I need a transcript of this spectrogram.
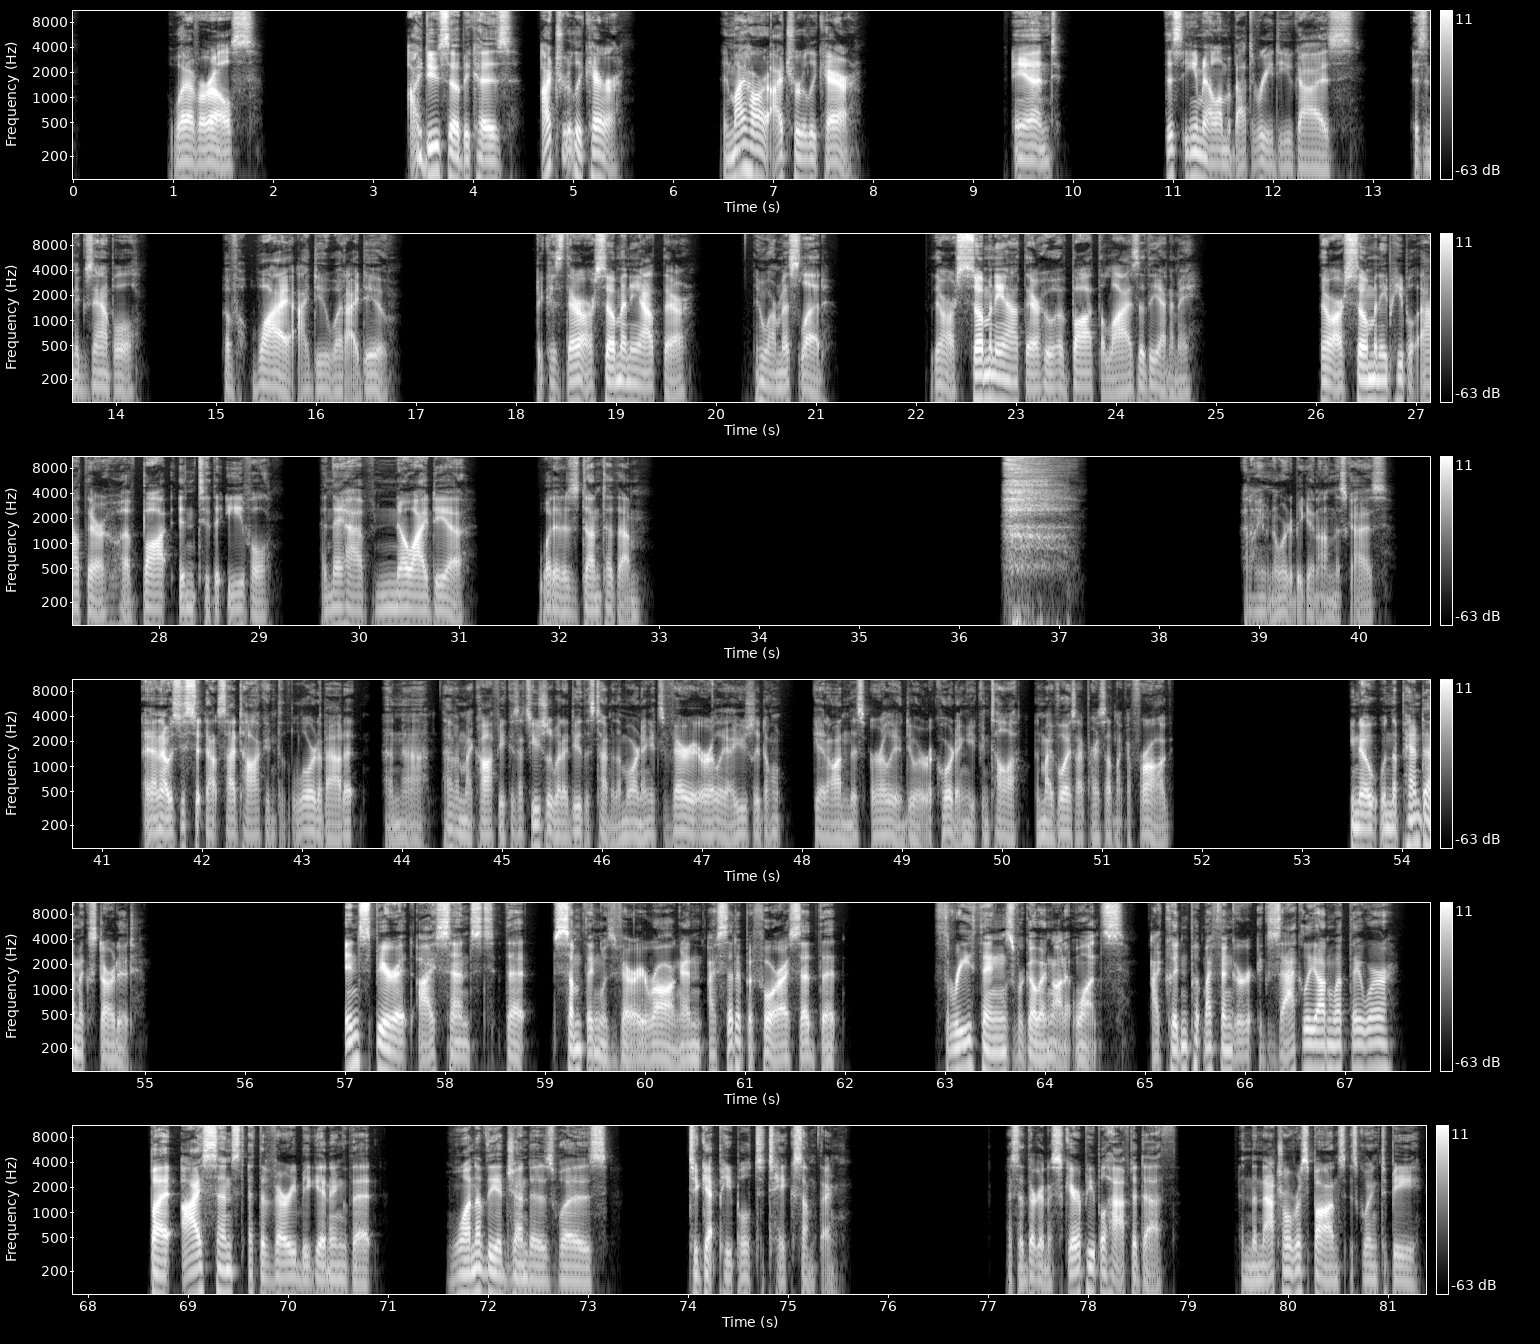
whatever else, I do so because I truly care. In my heart, I truly care. And this email I'm about to read to you guys is an example of why I do what I do. Because there are so many out there who are misled. There are so many out there who have bought the lies of the enemy. There are so many people out there who have bought into the evil and they have no idea what it has done to them. I don't even know where to begin on this, guys and I was just sitting outside talking to the Lord about it and uh, having my coffee because that's usually what I do this time of the morning. It's very early. I usually don't get on this early and do a recording. You can tell uh, in my voice I probably sound like a frog. You know, when the pandemic started, in spirit, I sensed that something was very wrong. And I said it before. I said that three things were going on at once. I couldn't put my finger exactly on what they were, but I sensed at the very beginning that one of the agendas was to get people to take something. I said they're going to scare people half to death, and the natural response is going to be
